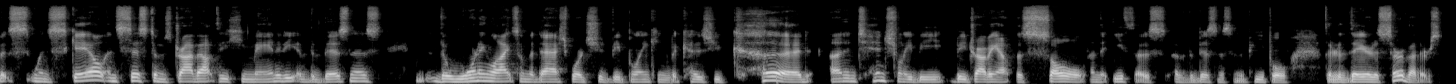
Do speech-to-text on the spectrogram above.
But when scale and systems drive out the humanity of the business, the warning lights on the dashboard should be blinking because you could unintentionally be be driving out the soul and the ethos of the business and the people that are there to serve others.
